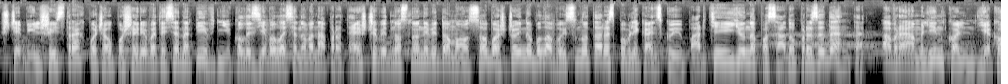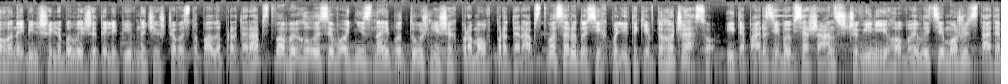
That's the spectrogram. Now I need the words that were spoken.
Ще більший страх почав поширюватися на півдні, коли з'явилася новина про те, що відносно невідома особа щойно була висунута республіканською партією на посаду президента. Авраам Лінкольн, якого найбільше любили жителі півночі, що виступали проти рабства, виголосив одні з найпотужніших промов проти рабства серед усіх політиків того часу. І тепер з'явився шанс, що він і його вилиці можуть стати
